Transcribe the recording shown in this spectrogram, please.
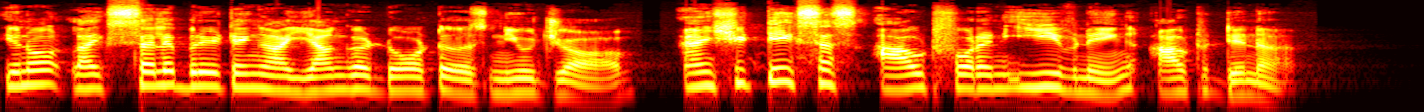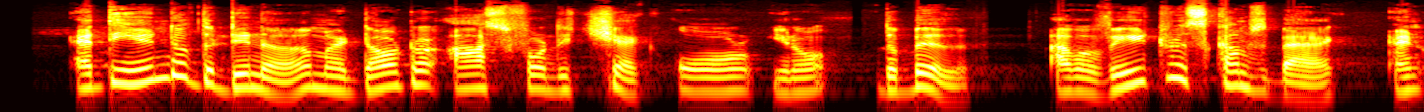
you know, like celebrating our younger daughter's new job, and she takes us out for an evening out to dinner. At the end of the dinner, my daughter asks for the check or, you know, the bill. Our waitress comes back and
